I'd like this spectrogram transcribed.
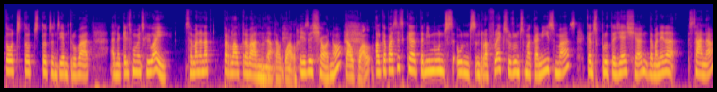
tots, tots, tots ens hi hem trobat en aquells moments que diu, ai, se m'han anat per l'altra banda. Tal qual. És això, no? Tal qual. El que passa és que tenim uns, uns reflexos, uns mecanismes que ens protegeixen de manera sana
